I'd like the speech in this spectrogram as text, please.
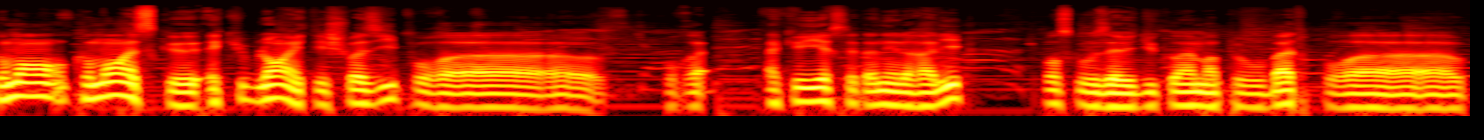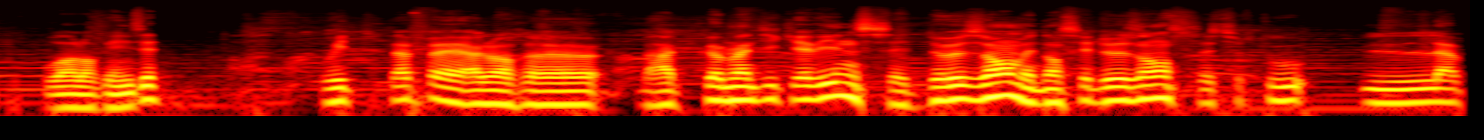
comment, est-ce que Écu Blanc a été choisi pour, accueillir cette année le rallye? Je pense que vous avez dû quand même un peu vous battre pour, pouvoir l'organiser. Oui, tout à fait. Alors, bah, comme a dit Kevin, c'est deux ans, mais dans ces deux ans, c'est surtout la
